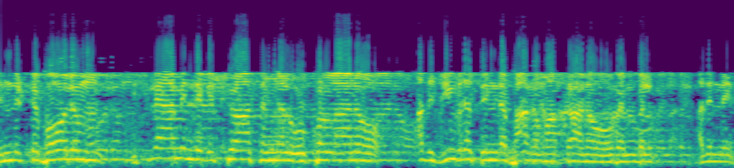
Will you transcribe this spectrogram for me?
എന്നിട്ട് പോലും ഇസ്ലാമിന്റെ വിശ്വാസങ്ങൾ ഉൾക്കൊള്ളാനോ അത് ജീവിതത്തിന്റെ ഭാഗമാക്കാനോ വെമ്പൽ. അതിന്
